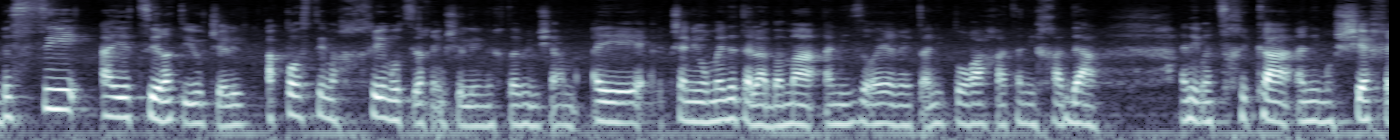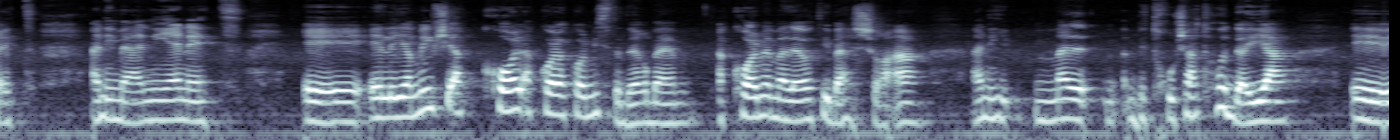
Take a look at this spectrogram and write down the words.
בשיא היצירתיות שלי. הפוסטים הכי מוצלחים שלי נכתבים שם. אה, כשאני עומדת על הבמה, אני זוהרת, אני פורחת, אני חדה, אני מצחיקה, אני מושכת, אני מעניינת. אה, אלה ימים שהכל הכל הכל מסתדר בהם. הכל ממלא אותי בהשראה. אני מל... בתחושת הודיה. אה,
